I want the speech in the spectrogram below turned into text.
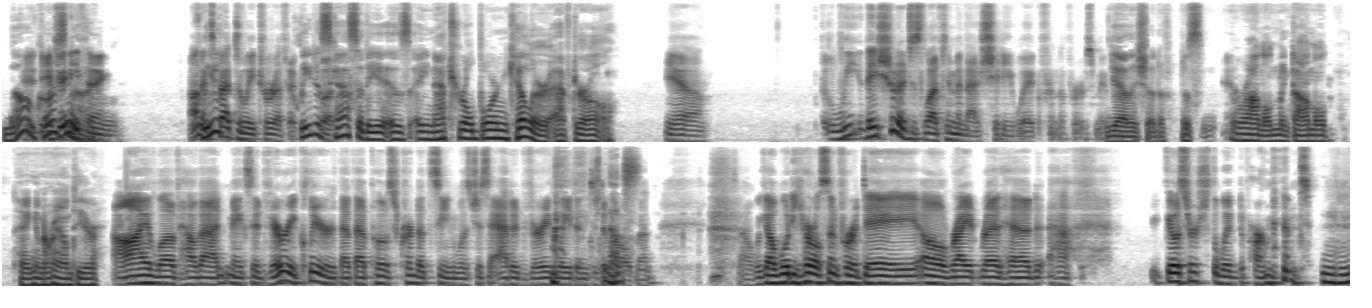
No, of course if not. anything, unexpectedly terrific. Cletus but- Kasady is a natural born killer after all. Yeah. They should have just left him in that shitty wig from the first movie. Yeah, they should have. Just Ronald McDonald hanging around here. I love how that makes it very clear that that post credit scene was just added very late into Yes. development. So we got Woody Harrelson for a day. Oh, right, redhead. Ah, go search the wig department. Mm-hmm.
